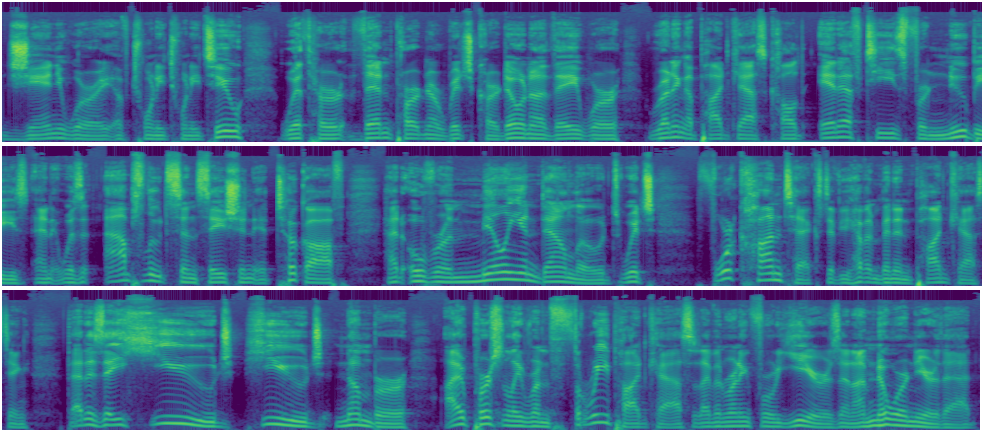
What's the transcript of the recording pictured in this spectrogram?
January of 2022 with her then partner, Rich Cardona. They were running a podcast called NFTs for Newbies, and it was an absolute sensation. It took off, had over a million downloads, which for context, if you haven't been in podcasting, that is a huge, huge number. I personally run three podcasts that I've been running for years, and I'm nowhere near that.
